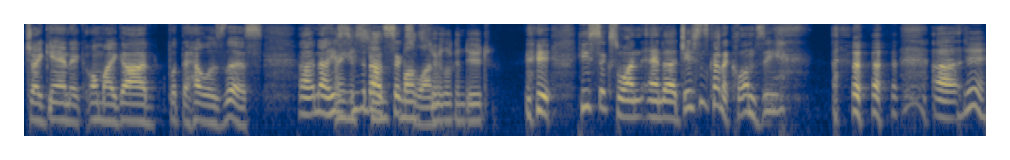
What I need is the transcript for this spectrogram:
gigantic. Oh my god, what the hell is this? Uh, no, he's he's about six one. Monster looking dude. he's six one, and uh, Jason's kind of clumsy. uh, yeah.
